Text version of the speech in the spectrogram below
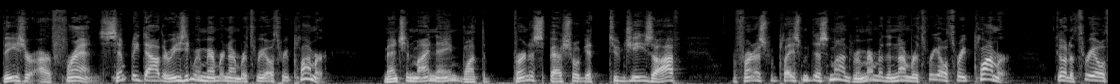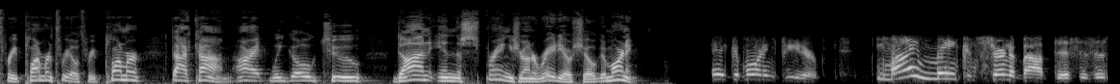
These are our friends. Simply dial their easy to remember number 303 Plumber. Mention my name, want the furnace special, get two G's off the furnace replacement this month. Remember the number 303 Plumber. Go to 303 Plumber, 303plumber.com. All right, we go to Don in the Springs. You're on a radio show. Good morning. Hey, good morning, Peter. My main concern about this is, is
